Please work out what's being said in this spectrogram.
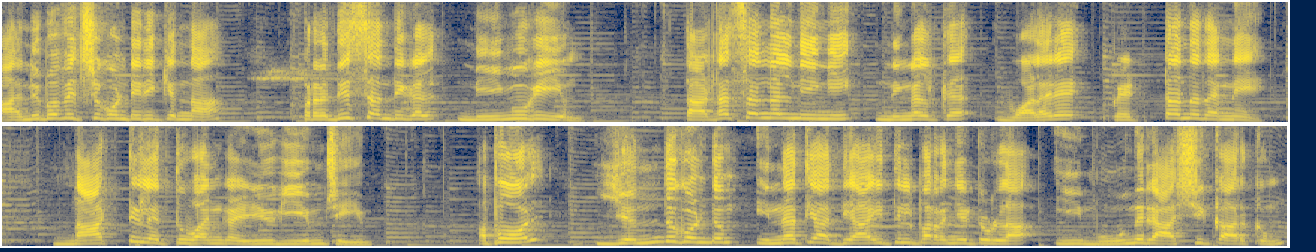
അനുഭവിച്ചു കൊണ്ടിരിക്കുന്ന പ്രതിസന്ധികൾ നീങ്ങുകയും തടസ്സങ്ങൾ നീങ്ങി നിങ്ങൾക്ക് വളരെ പെട്ടെന്ന് തന്നെ നാട്ടിലെത്തുവാൻ കഴിയുകയും ചെയ്യും. അപ്പോൾ എന്തുകൊണ്ടും ഇന്നത്തെ അധ്യായത്തിൽ പറഞ്ഞിട്ടുള്ള ഈ മൂന്ന് രാശിക്കാർക്കും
